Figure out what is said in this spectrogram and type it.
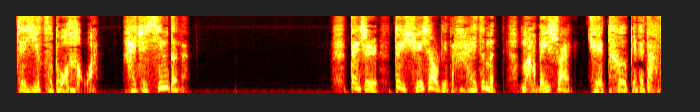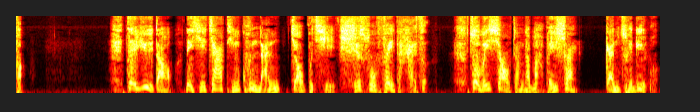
这衣服多好啊，还是新的呢。”但是对学校里的孩子们，马维帅却特别的大方。在遇到那些家庭困难交不起食宿费的孩子，作为校长的马维帅干脆利落，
